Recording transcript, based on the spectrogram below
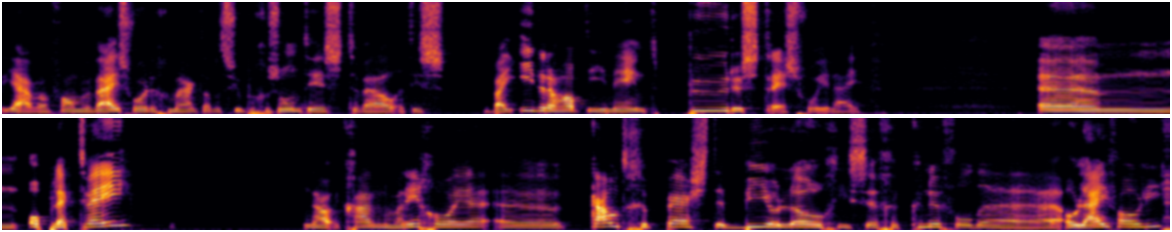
ja, waarvan we wijs worden gemaakt dat het super gezond is. Terwijl het is bij iedere hap die je neemt pure stress voor je lijf. Ehm, op plek 2. Nou, ik ga hem er maar in gooien. eh, koud geperste, biologische, geknuffelde eh, olijfolie.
